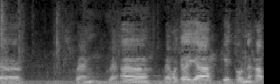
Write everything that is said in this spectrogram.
เอ่อแขวงแขวงเอ่อแขวงวัดกระยาเขตทนนะครับ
